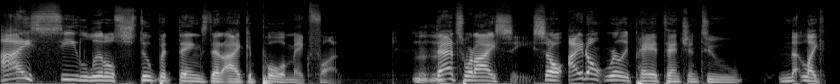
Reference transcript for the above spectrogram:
I see little stupid things that I could pull and make fun. Mm-hmm. That's what I see. So I don't really pay attention to like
